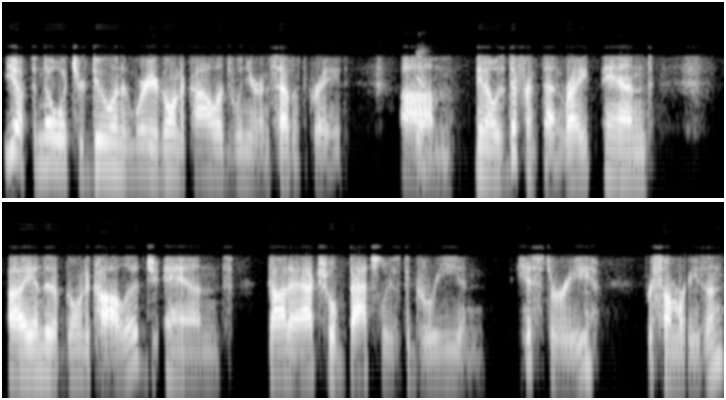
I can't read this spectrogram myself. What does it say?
you have to know what you're doing and where you're going to college when you're in seventh grade. Um, yeah. You know, it was different then, right? And I ended up going to college and got an actual bachelor's degree in history for some reason.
